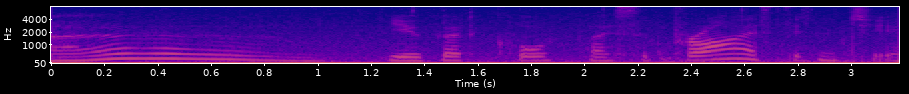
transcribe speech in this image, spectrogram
Oh, you got caught by surprise, didn't you?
